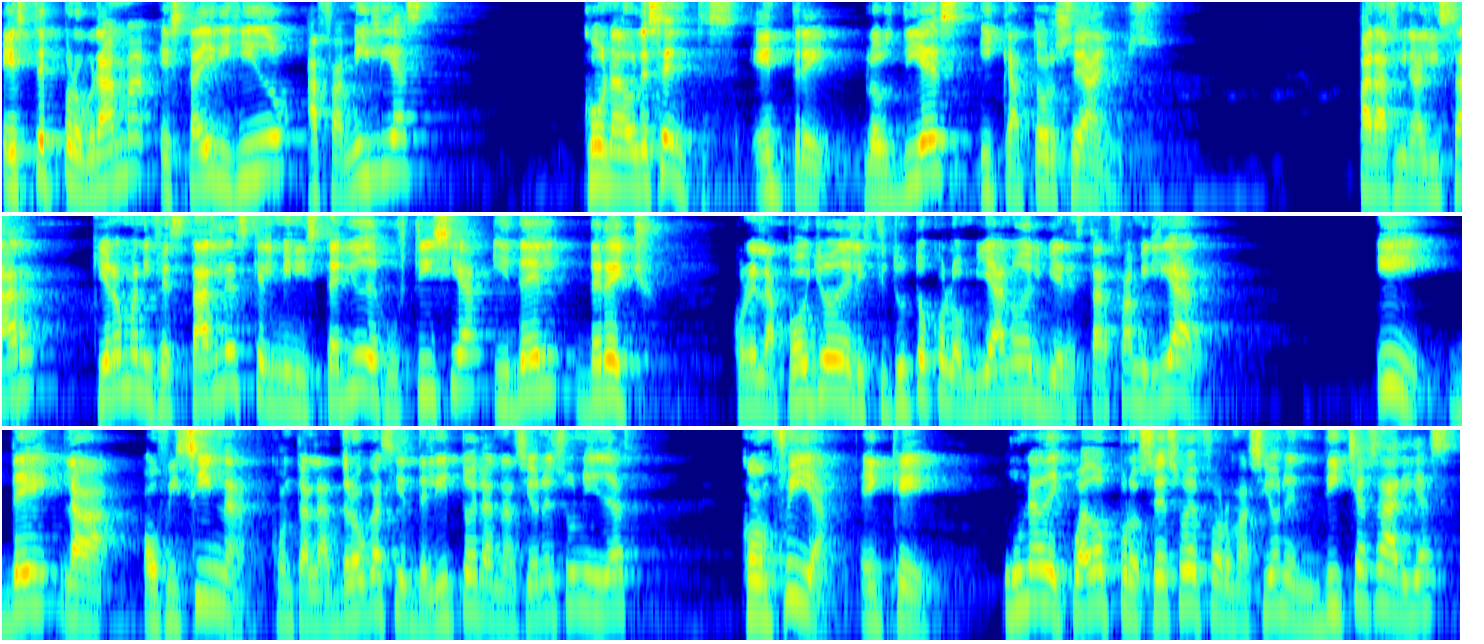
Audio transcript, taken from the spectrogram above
Este programa está dirigido a familias con adolescentes entre los 10 y 14 años. Para finalizar, quiero manifestarles que el Ministerio de Justicia y del Derecho, con el apoyo del Instituto Colombiano del Bienestar Familiar y de la Oficina contra las Drogas y el Delito de las Naciones Unidas, confía en que un adecuado proceso de formación en dichas áreas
